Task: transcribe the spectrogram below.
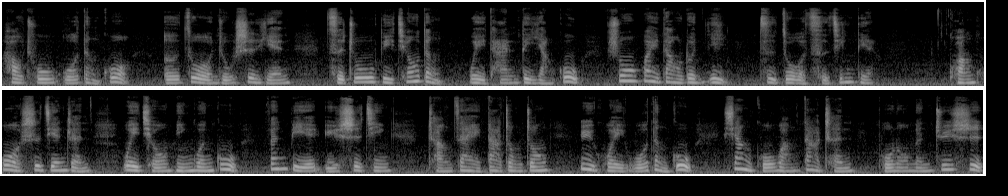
好出我等过，而作如是言：此诸比丘等为贪利养故，说外道论义。自作此经典，狂惑世间人，为求名闻故，分别于世经，常在大众中欲毁我等故，向国王大臣、婆罗门居士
